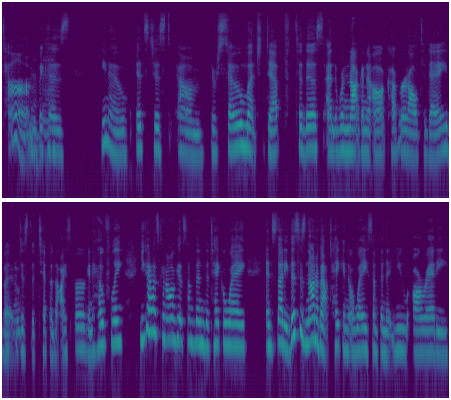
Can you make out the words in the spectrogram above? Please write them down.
time Mhm. because you know it's just um there's so much depth to this and we're not going to all cover it all today but Nope. just the tip of the iceberg and hopefully you guys can all get something to take away and study this is not about taking away something that you already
